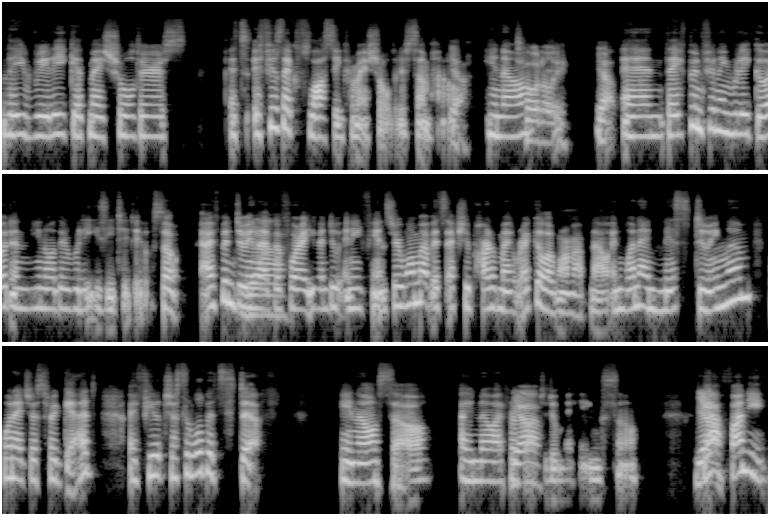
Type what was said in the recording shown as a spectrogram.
they really get my shoulders. It's it feels like flossing for my shoulders somehow. Yeah. You know? Totally. Yeah. And they've been feeling really good and you know they're really easy to do. So I've been doing yeah. that before I even do any fancier warm up. It's actually part of my regular warm up now. And when I miss doing them, when I just forget, I feel just a little bit stiff. You know, mm-hmm. so I know I forgot yeah. to do my things. So yeah. yeah. funny.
